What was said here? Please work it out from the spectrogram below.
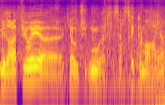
Mais dans la purée qu'il y a au-dessus de nous, là, ça sert strictement à rien.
